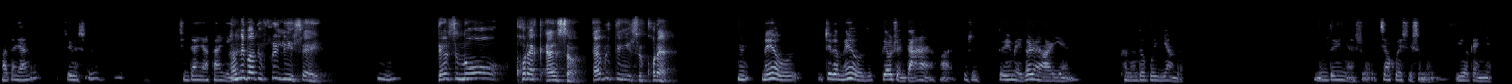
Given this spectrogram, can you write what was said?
好，大家这个是，请大家发言。Anybody freely say, 嗯 there's no correct answer. Everything is correct. 嗯，没有这个没有标准答案啊，就是对于每个人而言，可能都不一样的。那么对于你来说，教会是什么一个概念？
